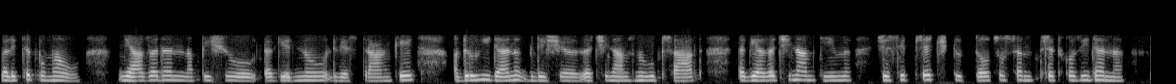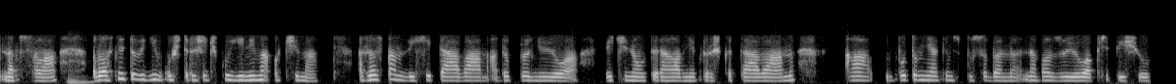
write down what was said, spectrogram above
velice pomalu. Já za den napíšu tak jednu, dvě stránky a druhý den, když začínám znovu psát, tak já začínám tím, že si přečtu to, co jsem předchozí den napsala a vlastně to vidím už trošičku jinýma očima. A zase tam vychytávám a doplňuju a většinou teda hlavně proškrtávám a potom nějakým způsobem navazuju a připíšu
